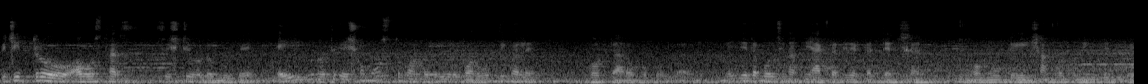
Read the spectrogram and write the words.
বিচিত্র অবস্থার সৃষ্টি হলো গ্রুপে, এইগুলো থেকে সমস্ত গণ্ডগোলগুলো পরবর্তীকালে ঘটতে আরম্ভ করল এই যেটা বলছেন আপনি একটা ডিরেক্টর টেনশন অমুক এই সাংগঠনিক ক্ষেত্রে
